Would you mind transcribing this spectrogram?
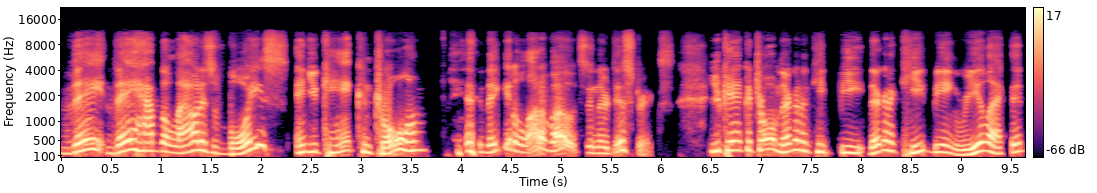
they they have the loudest voice, and you can't control them. they get a lot of votes in their districts. You can't control them. They're going to keep be they're going to keep being reelected,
